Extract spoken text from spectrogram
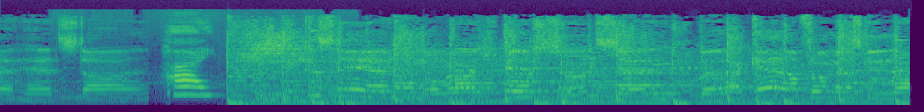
a head start. Hi.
